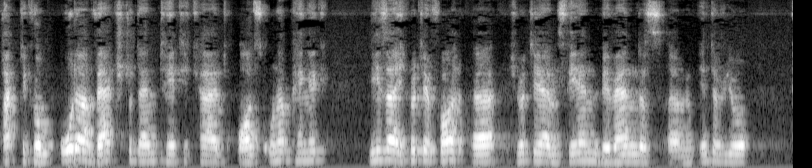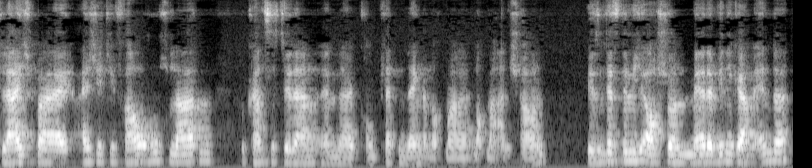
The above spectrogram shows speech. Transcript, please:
Praktikum oder Werkstudententätigkeit ortsunabhängig. Lisa, ich würde dir, äh, würd dir empfehlen, wir werden das ähm, Interview gleich bei IGTV hochladen. Du kannst es dir dann in der kompletten Länge nochmal noch mal anschauen. Wir sind jetzt nämlich auch schon mehr oder weniger am Ende.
